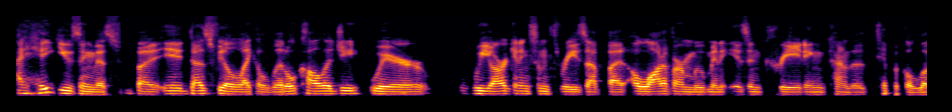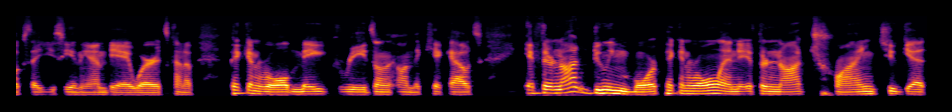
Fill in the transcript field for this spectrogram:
I hate using this, but it does feel like a little collegey where we are getting some threes up, but a lot of our movement isn't creating kind of the typical looks that you see in the NBA where it's kind of pick and roll, make reads on, on the kickouts. If they're not doing more pick and roll and if they're not trying to get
